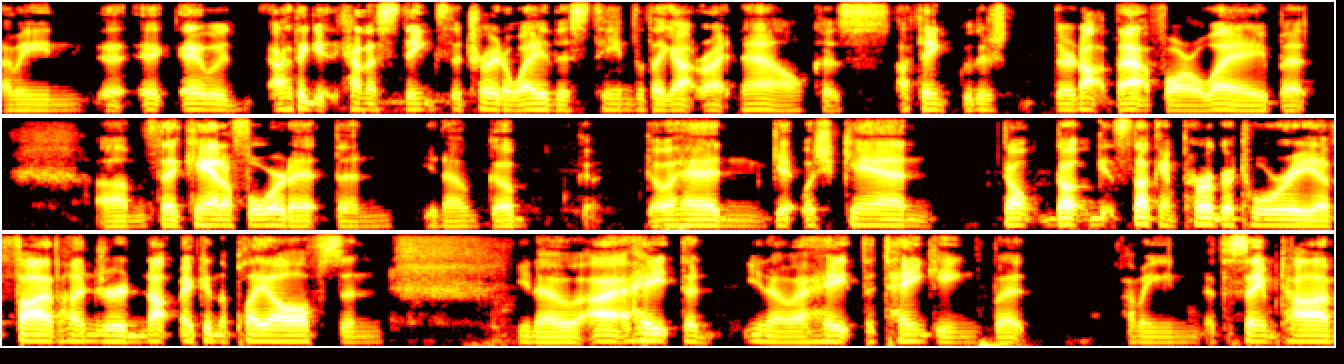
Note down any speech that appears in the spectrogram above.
I mean, it, it would. I think it kind of stinks to trade away this team that they got right now because I think there's they're not that far away. But um, if they can't afford it, then you know, go go ahead and get what you can. Don't don't get stuck in purgatory of 500, not making the playoffs, and you know, I hate the you know I hate the tanking, but I mean, at the same time,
